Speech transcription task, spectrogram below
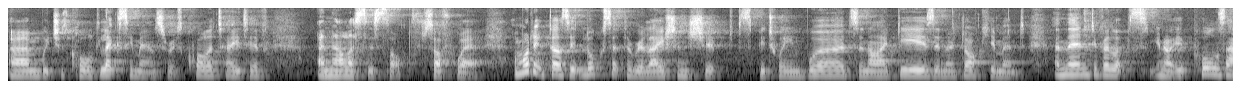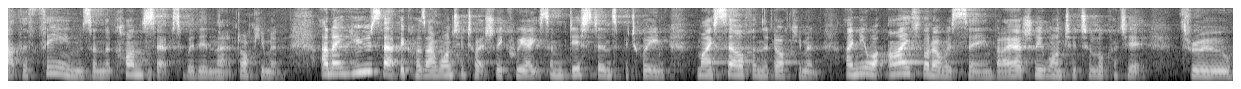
um, which is called Leximancer. It's qualitative analysis software. And what it does, it looks at the relationships between words and ideas in a document and then develops, you know, it pulls out the themes and the concepts within that document. And I use that because I wanted to actually create some distance between myself and the document. I knew what I thought I was seeing, but I actually wanted to look at it through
